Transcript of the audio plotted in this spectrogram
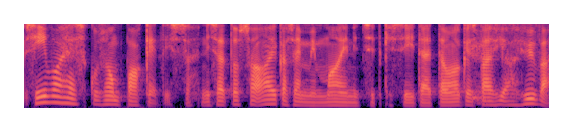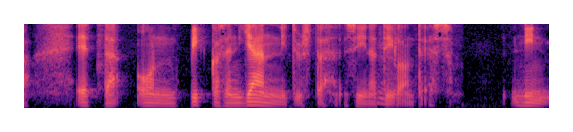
siinä vaiheessa, kun se on paketissa, niin sä tuossa aikaisemmin mainitsitkin siitä, että on oikeastaan ihan hyvä, että on pikkasen jännitystä siinä mm. tilanteessa. Niin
